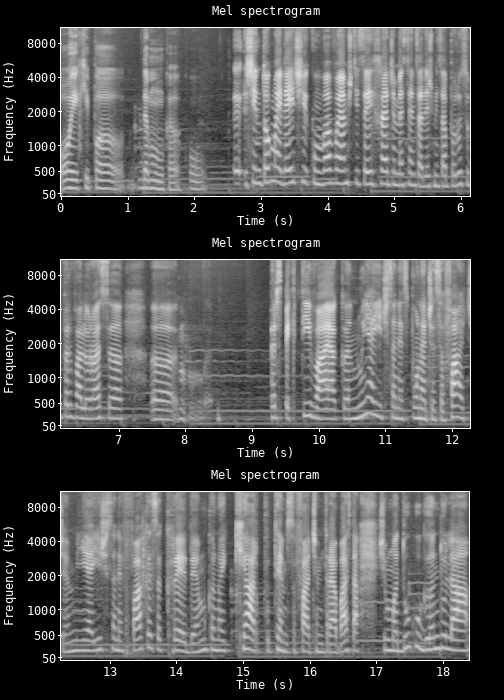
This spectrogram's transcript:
o echipă de muncă, cu uh, și în tocmai de aici cumva voiam, știi, să extragem esența, deci mi s-a părut super valoroasă uh, perspectiva aia că nu e aici să ne spună ce să facem, e aici să ne facă să credem că noi chiar putem să facem treaba asta și mă duc cu gândul la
